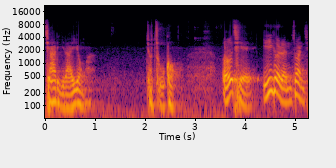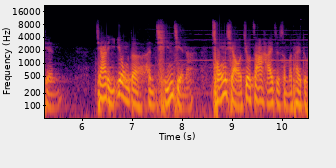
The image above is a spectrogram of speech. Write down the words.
家里来用啊，就足够。而且一个人赚钱，家里用的很勤俭啊，从小就扎孩子什么态度？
